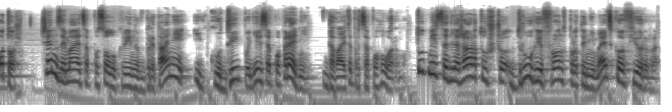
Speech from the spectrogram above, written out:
Отож, чим займається посол України в Британії і куди подівся попередній? Давайте про це поговоримо. Тут місце для жарту, що другий фронт проти німецького фюрера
